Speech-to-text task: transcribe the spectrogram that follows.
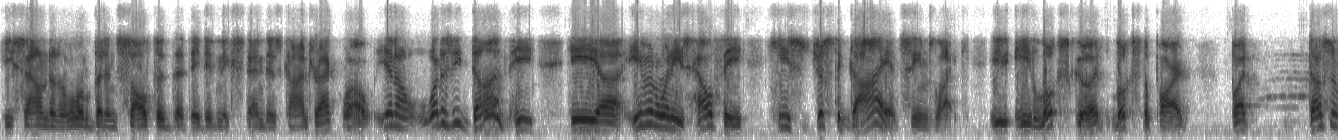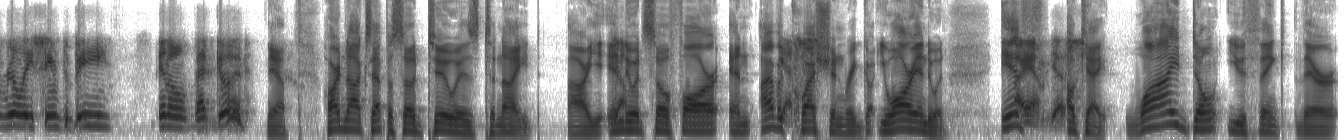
he sounded a little bit insulted that they didn't extend his contract. Well, you know, what has he done? He he uh, even when he's healthy, he's just a guy. It seems like he he looks good, looks the part, but doesn't really seem to be, you know, that good. Yeah, Hard Knocks episode two is tonight. Are you into yep. it so far? And I have a yes. question. Reg- you are into it. If, I am, yes. Okay. Why don't you think they're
